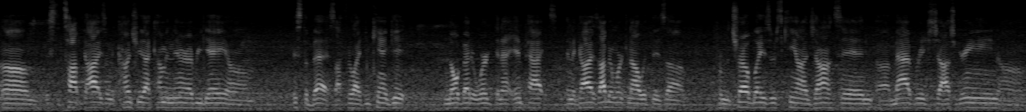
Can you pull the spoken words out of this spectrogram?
Um, it's the top guys in the country that come in there every day. Um, it's the best. I feel like you can't get no better work than at Impact. And the guys I've been working out with is um, from the Trailblazers, Keon Johnson, uh, Mavericks, Josh Green, um,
